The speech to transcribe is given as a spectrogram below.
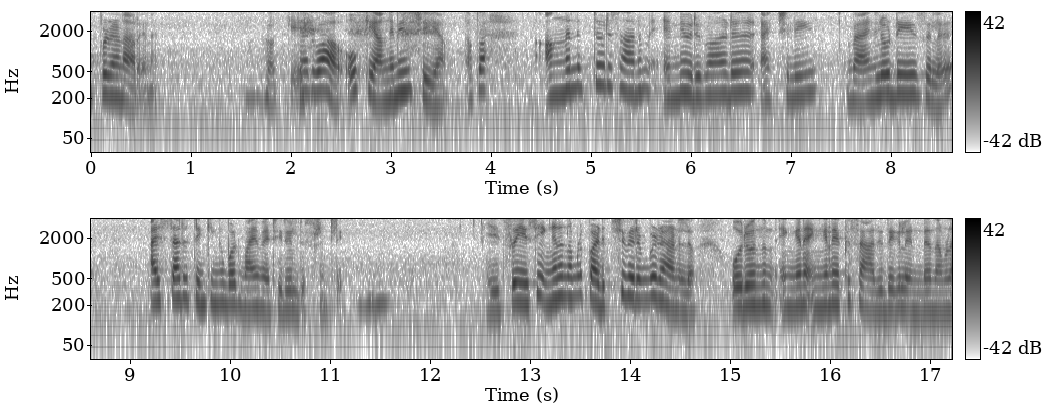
അപ്പോഴാണ് അറിയണത് ഓക്കെ വാ ഓക്കെ അങ്ങനെയും ചെയ്യാം. അപ്പം അങ്ങനത്തെ ഒരു സാധനം എന്നെ ഒരുപാട് ആക്ച്വലി ബാംഗ്ലൂർ ഡേയ്സിൽ I start thinking about my material differently so you see ഇങ്ങനെ നമ്മൾ പഠിച്ചു വരുമ്പോഴാണല്ലോ ഓരോന്നും എങ്ങനെ എങ്ങനെയൊക്കെ സാധ്യതകളുണ്ട് നമ്മൾ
